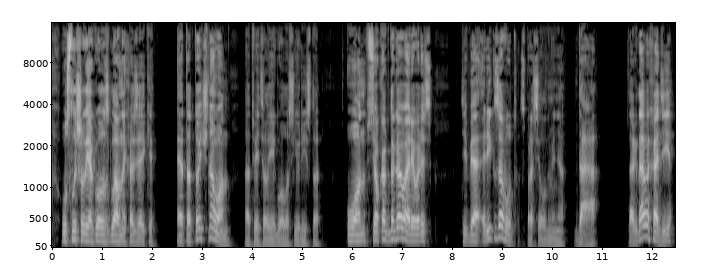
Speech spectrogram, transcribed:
— услышал я голос главной хозяйки. «Это точно он?» — ответил ей голос юриста. «Он. Все как договаривались». «Тебя Рик зовут?» — спросил он меня. «Да». «Тогда выходи».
